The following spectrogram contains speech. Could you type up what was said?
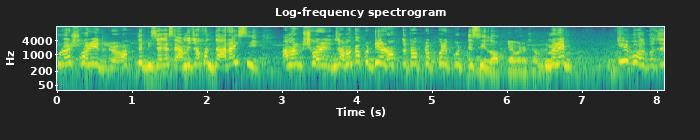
পুরো শরীর রক্তে ভিজে গেছে। আমি যখন দাঁড়াইছি আমার শরীর জামা কাপড় দিয়ে রক্ত টপ টপ করে পড়তেছিল। মানে কি বলব যে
